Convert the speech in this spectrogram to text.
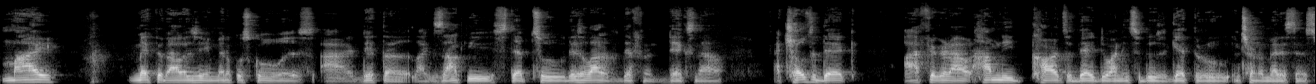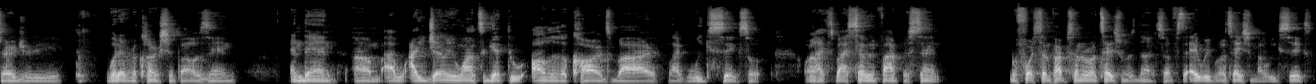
My methodology in medical school is I did the like Zanki step two. There's a lot of different decks now. I chose a deck. I figured out how many cards a day do I need to do to get through internal medicine, surgery, whatever clerkship I was in. And then um, I, I, generally want to get through all of the cards by like week six or, or like by 75% before 75% of rotation was done. So if it's an eight week rotation by week six,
